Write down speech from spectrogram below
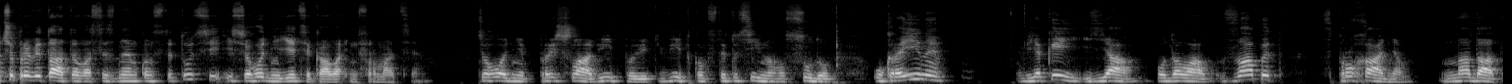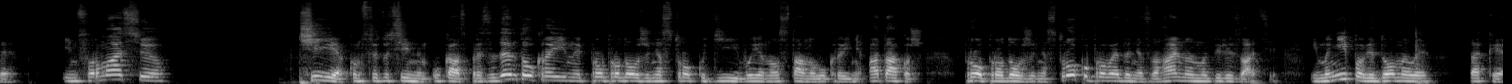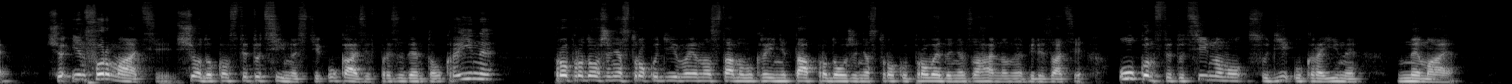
Хочу привітати вас із Днем Конституції, і сьогодні є цікава інформація. Сьогодні прийшла відповідь від Конституційного суду України, в який я подавав запит з проханням надати інформацію, чи є конституційним указ президента України про продовження строку дії воєнного стану в Україні, а також про продовження строку проведення загальної мобілізації. І мені повідомили таке, що інформації щодо конституційності указів президента України про продовження строку дії воєнного стану в Україні та продовження строку проведення загальної мобілізації у Конституційному суді України немає.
